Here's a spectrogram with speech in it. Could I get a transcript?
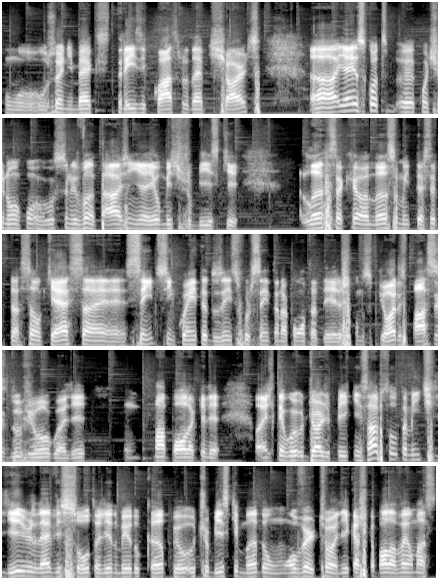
com os running backs 3 e 4 do depth chart. Uh, e aí os Colts uh, continuam construindo vantagem, e aí o Mitch Trubisky lança, lança uma interceptação que essa é 150, 200% na conta dele, acho que um dos piores passes do jogo ali uma bola que ele. Ele tem o George Pickens absolutamente livre, leve e solto ali no meio do campo. E o Trubisky manda um overthrow ali, que acho que a bola vai umas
